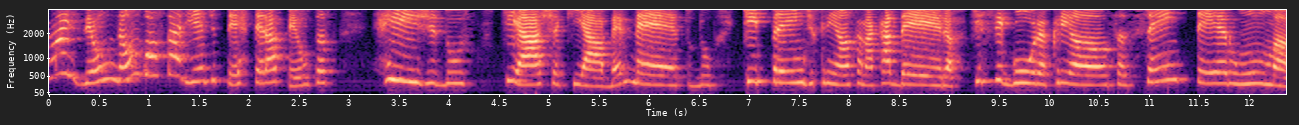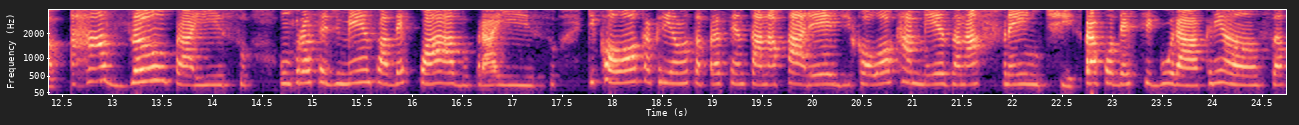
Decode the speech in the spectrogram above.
mas eu não gostaria de ter terapeutas rígidos, que acha que aba é método, que prende criança na cadeira, que segura criança sem ter uma razão para isso, um procedimento adequado para isso, que coloca a criança para sentar na parede, coloca a mesa na frente para poder segurar a criança.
